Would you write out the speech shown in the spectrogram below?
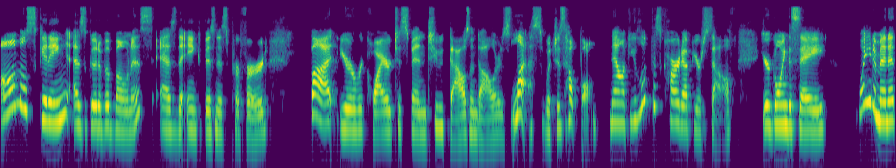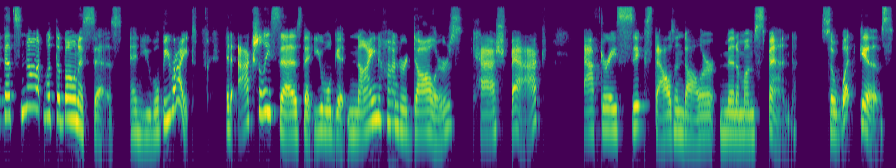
almost getting as good of a bonus as the Ink Business Preferred, but you're required to spend $2,000 less, which is helpful. Now, if you look this card up yourself, you're going to say, wait a minute, that's not what the bonus says. And you will be right. It actually says that you will get $900 cash back after a $6,000 minimum spend. So, what gives?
